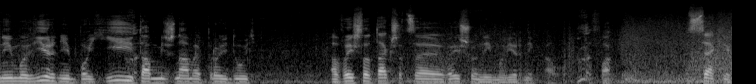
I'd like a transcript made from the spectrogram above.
неймовірні бої там між нами пройдуть. А вийшло так, що це вийшов неймовірний кал, по всяких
